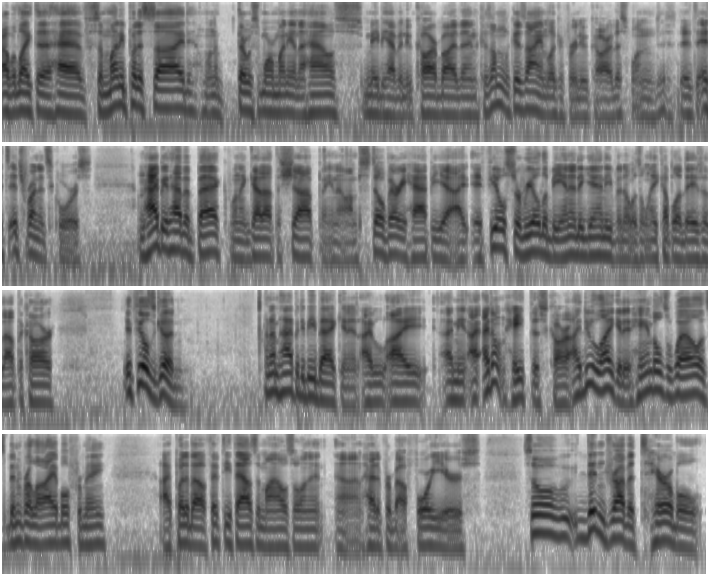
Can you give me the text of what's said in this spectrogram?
I would like to have some money put aside. I want to throw some more money on the house, maybe have a new car by then, because I'm because I am looking for a new car. This one, it's it's, it's run its course. I'm happy to have it back when it got out the shop. You know, I'm still very happy. I, it feels surreal to be in it again, even though it was only a couple of days without the car. It feels good. And I'm happy to be back in it. I, I, I mean, I, I don't hate this car. I do like it. It handles well. It's been reliable for me. I put about 50,000 miles on it. Uh, had it for about four years. So didn't drive a terrible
